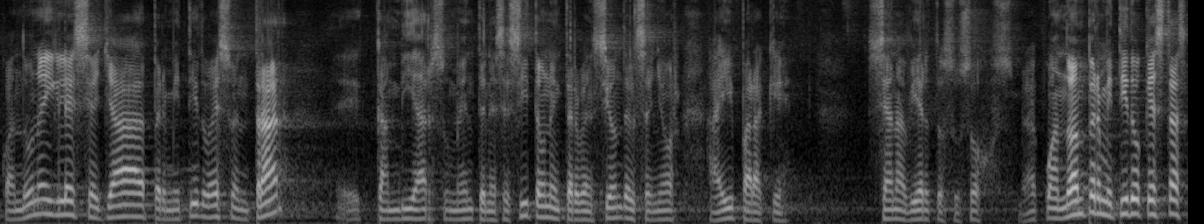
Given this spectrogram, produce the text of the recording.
cuando una iglesia ya ha permitido eso entrar, eh, cambiar su mente. Necesita una intervención del Señor ahí para que sean abiertos sus ojos. Cuando han permitido que estas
